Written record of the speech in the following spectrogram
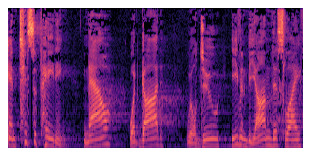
anticipating now what God will do even beyond this life.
